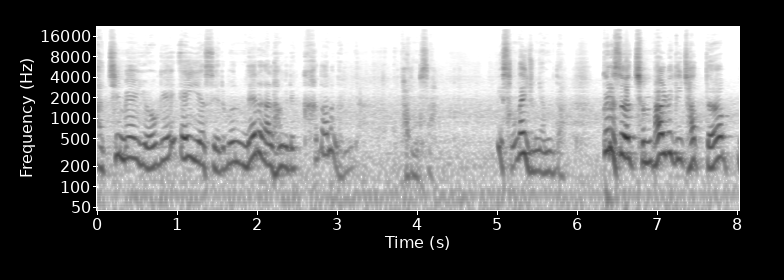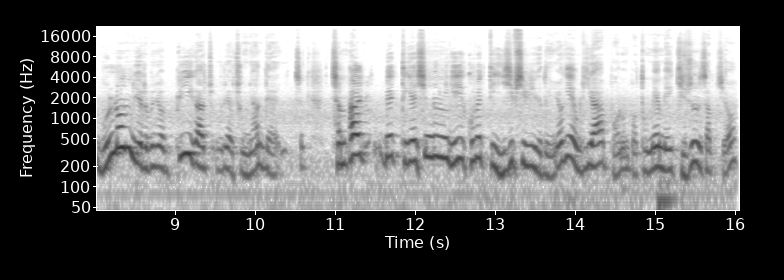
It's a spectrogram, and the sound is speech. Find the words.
아침에 요게 A에서 여러분 내려갈 확률이 크다는 겁니다. 파동상. 이 상당히 중요합니다. 그래서 1800D 차트, 물론 여러분, 요 B가 우리가 중요한데, 즉, 1800D에 16이 900D 20, 10이거든요. 여기에 우리가 보는 보통 매매 기준을 잡죠.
